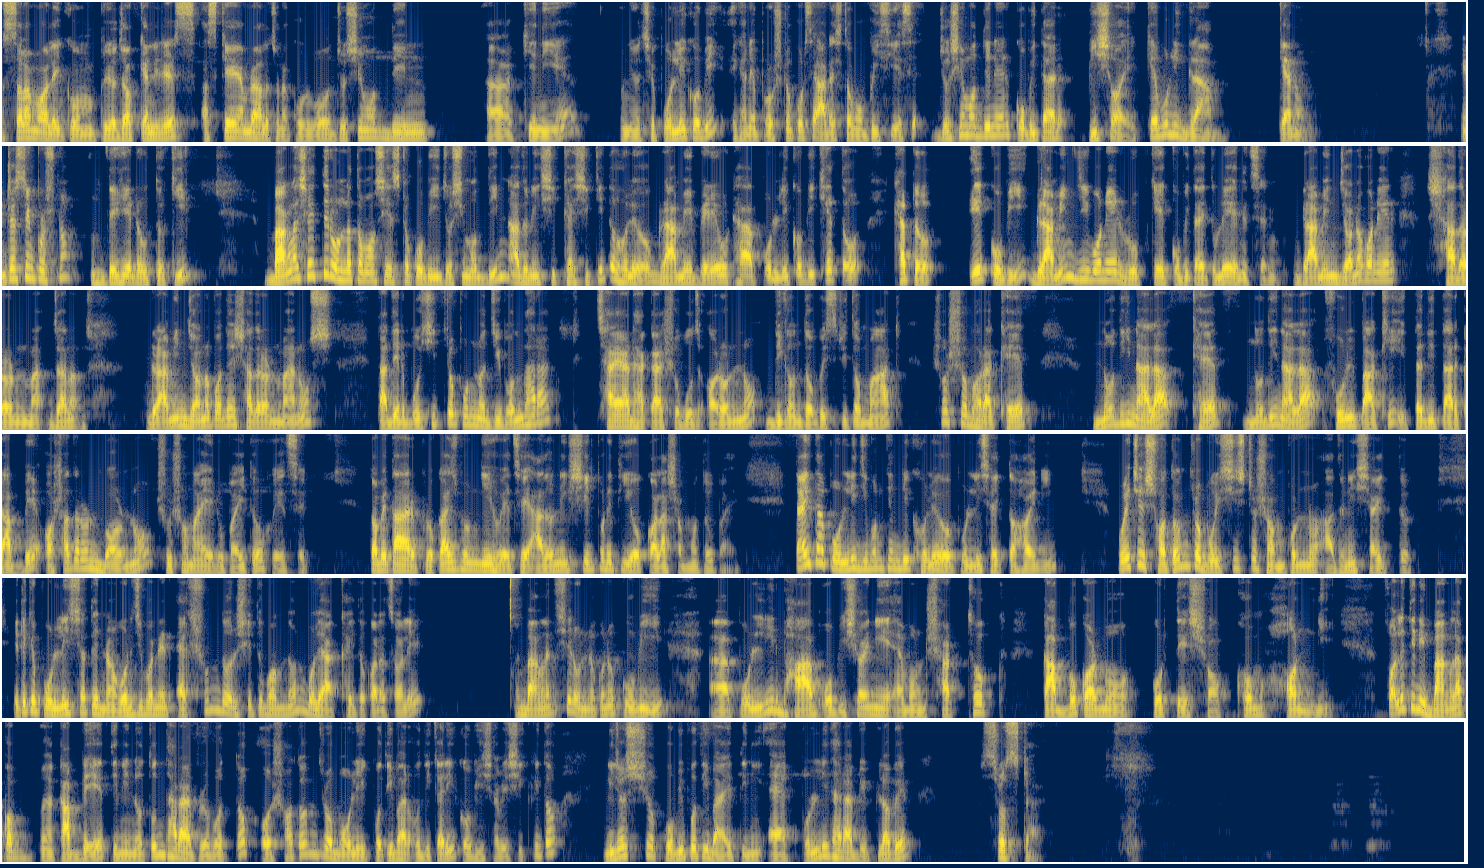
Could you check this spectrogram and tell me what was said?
আসসালামু আলাইকুম, প্রিয় জব ক্যান্ডিডেটস। আজকে আমরা আলোচনা করব জসীমউদ্দিন কে নিয়ে। উনি হচ্ছে পল্লী কবি। এখানে প্রশ্ন করছে ২৮ তম বিসিএস এ। জসীমউদ্দিনের কবিতার বিষয় কেবলই গ্রাম। কেন? ইন্টারেস্টিং প্রশ্ন। দেখি এটার উত্তর কি? বাংলা সাহিত্যের অন্যতম শ্রেষ্ঠ কবি জসীমউদ্দিন আধুনিক শিক্ষায় শিক্ষিত হলেও গ্রামে বেড়ে ওঠা পল্লী কবি খ্যাত খ্যাত এ কবি গ্রামীণ জীবনের রূপকে কবিতায় তুলে এনেছেন। গ্রামীণ জনগণের সাধারণ গ্রামীণ জনপদের সাধারণ মানুষ তাদের বৈচিত্র্যপূর্ণ জীবনধারা, ছায়া ঢাকা সবুজ অরণ্য, দিগন্ত বিস্তৃত মাঠ, শস্য ভরা ক্ষেত, নদী-নালা ক্ষেত, নদী-নালা, ফুল, পাখি ইত্যাদি তার কাব্যে অসাধারণ বর্ণ সুষমায় রূপায়িত হয়েছে। তবে তার প্রকাশভঙ্গি হয়েছে আধুনিক শিল্পরীতি ও কলাসম্মত উপায়ে। তাই তা পল্লী জীবনকেন্দ্রিক হলেও পল্লী সাহিত্য হয়নি। হয়েছে স্বতন্ত্র বৈশিষ্ট্য সম্পন্ন আধুনিক সাহিত্য। এটাকে পল্লীর সাথে নগর জীবনের এক সুন্দর সেতুবন্ধন বলে আখ্যায়িত করা চলে। বাংলাদেশের অন্য কোনো কবি পল্লীর ভাব ও বিষয় নিয়ে এমন সার্থক কাব্যকর্ম করতে সক্ষম হননি। ফলে তিনি বাংলা কব কাব্যে তিনি নতুন ধারার প্রবর্তক ও স্বতন্ত্র মৌলিক প্রতিভার অধিকারী কবি হিসাবে স্বীকৃত। নিজস্ব কবি প্রতিভায় তিনি এক পল্লীধারা বিপ্লবের স্রষ্টা।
